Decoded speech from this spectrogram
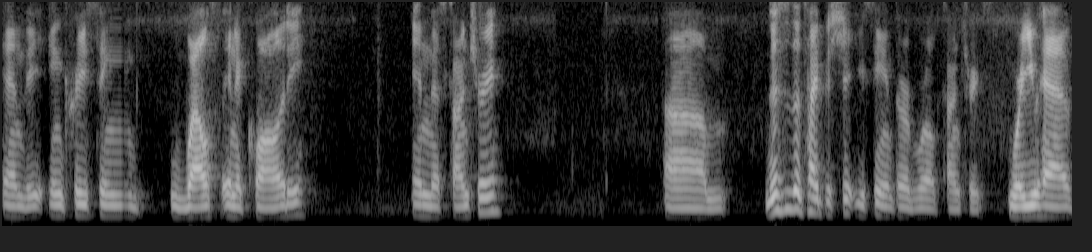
and the increasing wealth inequality in this country, um, this is the type of shit you see in third world countries where you have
